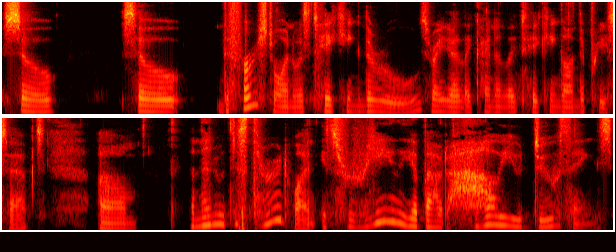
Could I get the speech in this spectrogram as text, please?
So, so the first one was taking the rules, right? Like kind of like taking on the precepts. Um, and then with this third one, it's really about how you do things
